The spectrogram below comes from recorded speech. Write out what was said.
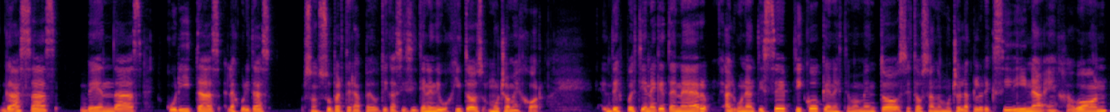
gasas, vendas, curitas. Las curitas son súper terapéuticas y si tienen dibujitos, mucho mejor. Después tiene que tener algún antiséptico, que en este momento se está usando mucho la clorexidina en jabón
